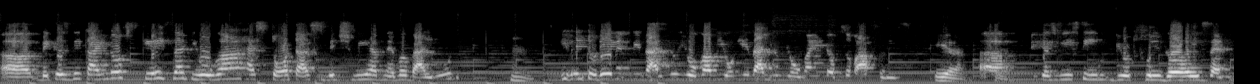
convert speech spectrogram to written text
Uh, because the kind of skills that yoga has taught us, which we have never valued, hmm. even today when we value yoga, we only value yoga in terms of asanas yeah, uh, because we see beautiful girls and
